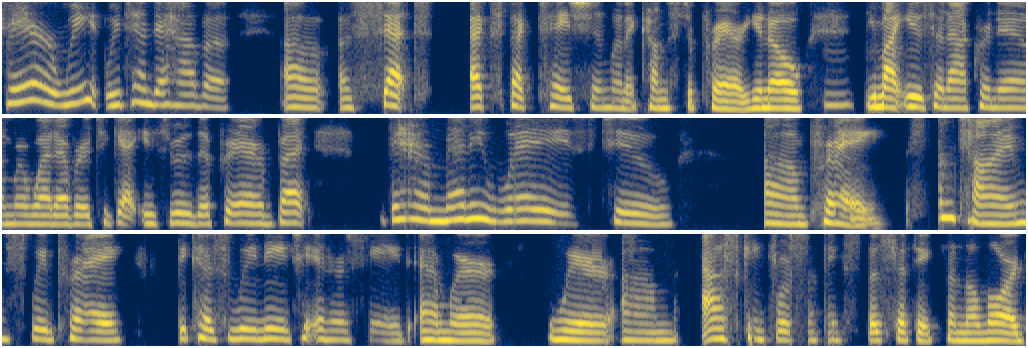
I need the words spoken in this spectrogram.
prayer we we tend to have a a, a set expectation when it comes to prayer you know mm-hmm. you might use an acronym or whatever to get you through the prayer but there are many ways to um, pray. Sometimes we pray because we need to intercede and we're we're um, asking for something specific from the Lord.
